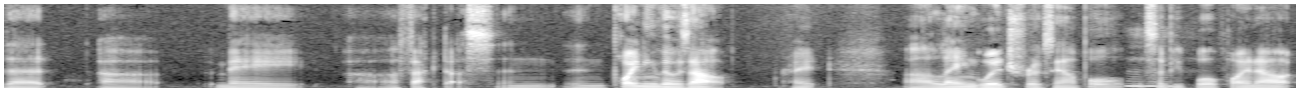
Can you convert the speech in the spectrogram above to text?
that uh, may uh, affect us, and, and pointing those out, right? Uh, language, for example, some people point out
